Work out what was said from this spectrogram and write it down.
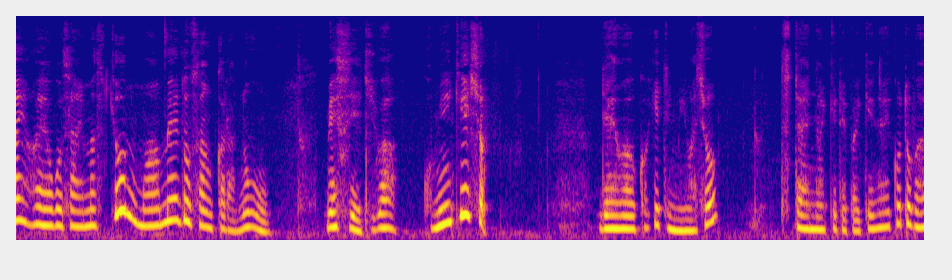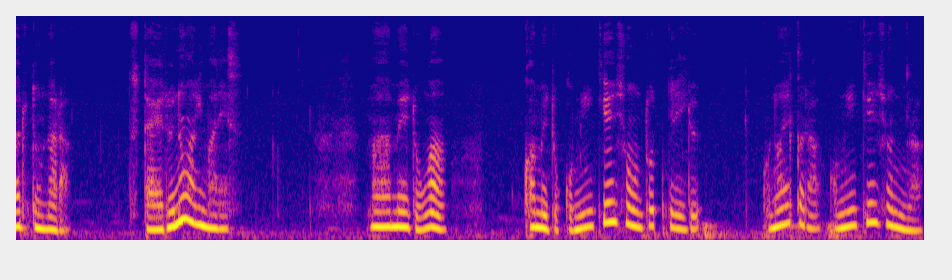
はい、おはようございます。今日のマーメイドさんからのメッセージはコミュニケーション。電話をかけてみましょう。伝えなければいけないことがあるのなら、伝えるのは今です。マーメイドが亀とコミュニケーションをとっている。この絵からコミュニケーションには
